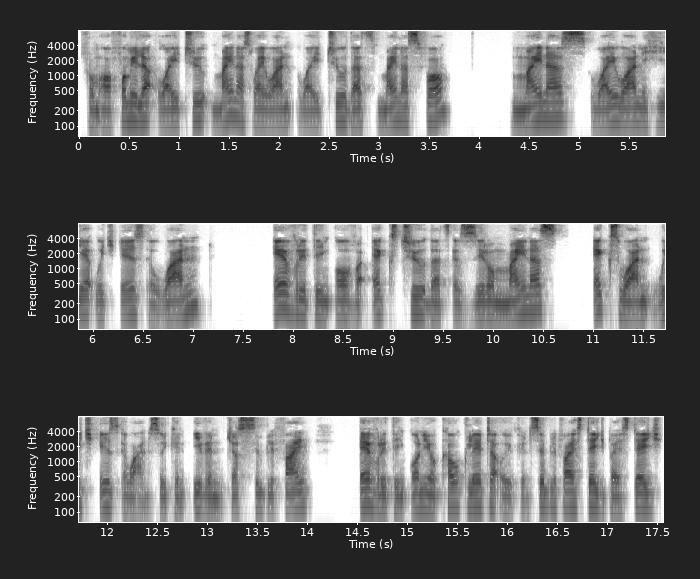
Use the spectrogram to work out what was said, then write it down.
from our formula, y2 minus y1, y2, that's minus 4, minus y1 here, which is a 1, everything over x2, that's a 0 minus x1, which is a 1. So you can even just simplify everything on your calculator, or you can simplify stage by stage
